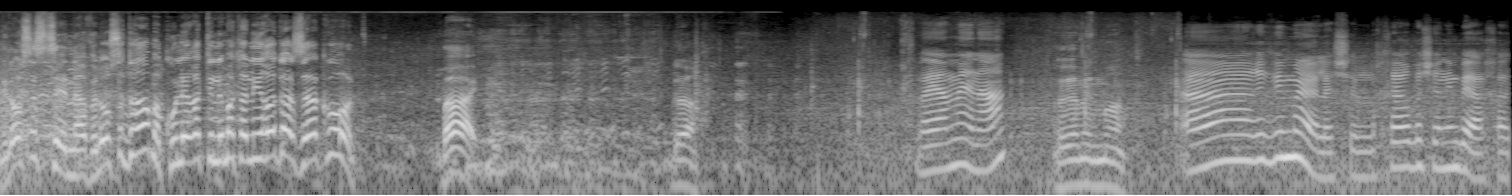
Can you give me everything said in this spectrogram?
אני לא עושה סצנה ולא עושה דרמה, כולה ירדתי למטה להירגע, זה הכל. ביי. תודה. לא יאמן, אה? לא יאמן מה. הריבים האלה של אחרי ארבע שנים ביחד.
